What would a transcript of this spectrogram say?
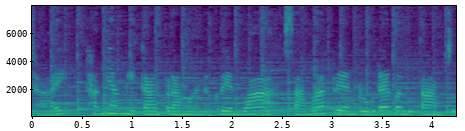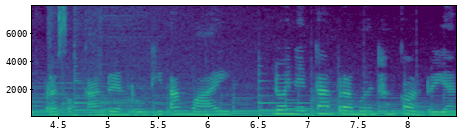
ใช้ ทั้งยังมีการประเมินนักเรียนว่าสามารถเรียนรู้ได้บรรลุตามจุดประสงค์การเรียนรู้ที่ตั้งไว้ โดยเน้นการประเมินทั้งก่อนเรียน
